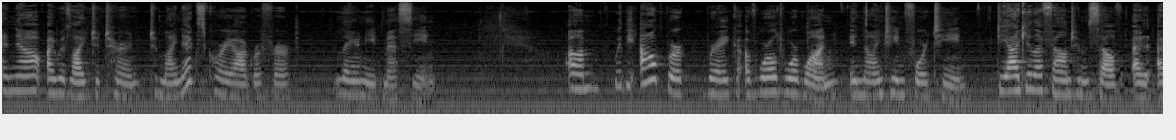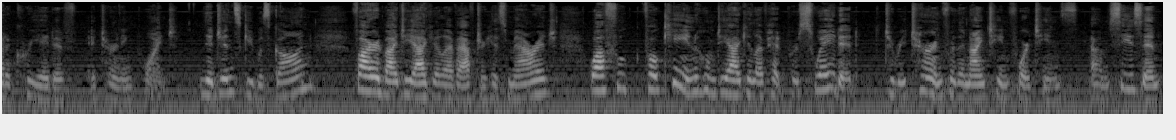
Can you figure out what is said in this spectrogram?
and now I would like to turn to my next choreographer, Leonid Massine. Um, with the outbreak of World War I in 1914, Diaghilev found himself at, at a creative a turning point. Nijinsky was gone, fired by Diaghilev after his marriage, while Fokine, whom Diaghilev had persuaded to return for the 1914 um, season,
